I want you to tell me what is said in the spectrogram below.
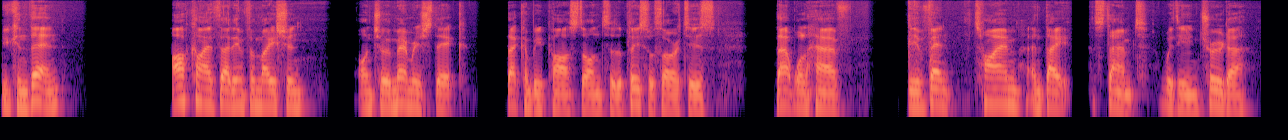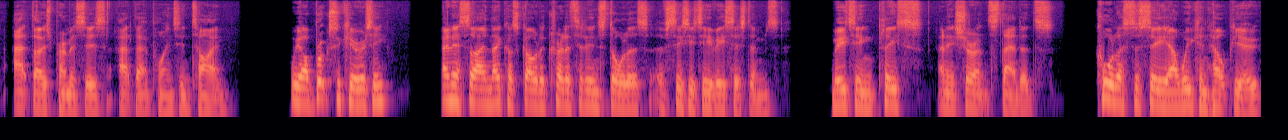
You can then archive that information onto a memory stick that can be passed on to the police authorities that will have the event time and date stamped with the intruder at those premises at that point in time. We are Brook Security, NSI and NACOSS Gold accredited installers of CCTV systems, meeting police and insurance standards. Call us to see how we can help you.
